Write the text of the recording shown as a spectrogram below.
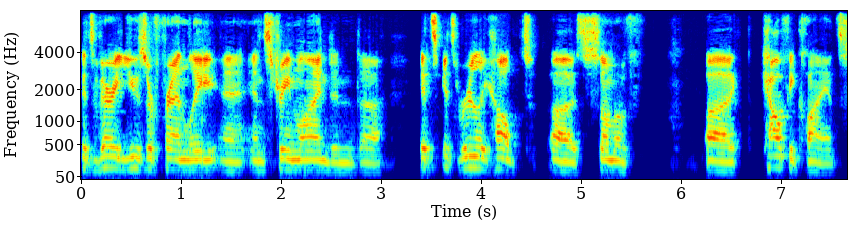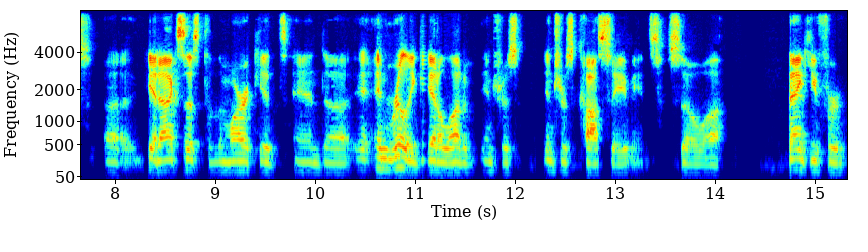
it's very user friendly and, and streamlined, and uh, it's it's really helped uh, some of uh, Calfee clients uh, get access to the market and and really get a lot of interest interest cost savings. So thank you for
